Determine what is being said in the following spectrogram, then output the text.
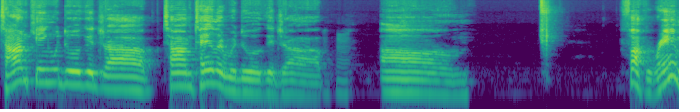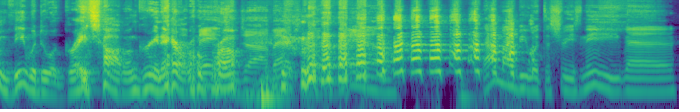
Tom King would do a good job. Tom Taylor would do a good job. Mhm. Um, fuck, Ram V would do a great job on Green Arrow, Amazing bro. job, actually. Damn. That might be what the streets need, man.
